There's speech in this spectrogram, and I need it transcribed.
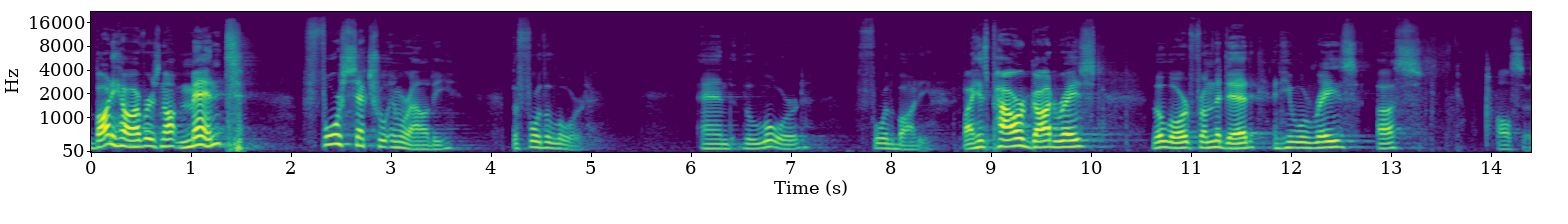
The body, however, is not meant for sexual immorality, before the Lord. And the Lord for the body. By his power, God raised the Lord from the dead, and he will raise us also.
